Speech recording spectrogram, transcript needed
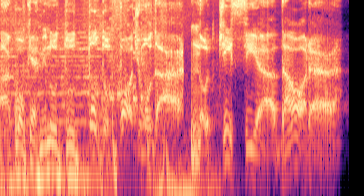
A qualquer minuto, tudo pode mudar. Notícia da hora.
